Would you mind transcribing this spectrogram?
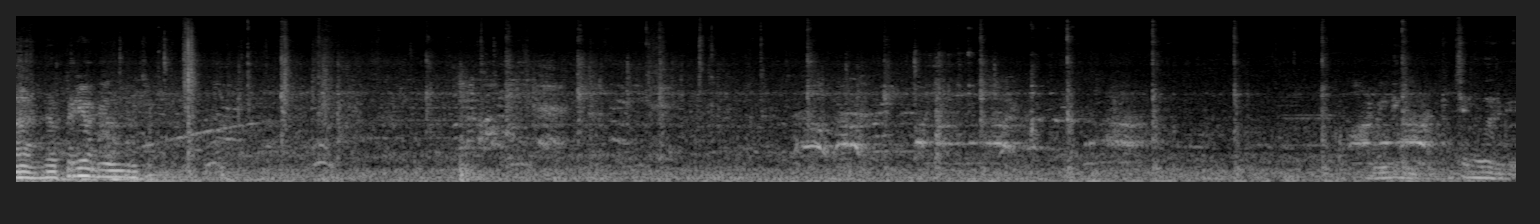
இந்த பெரிய வண்டி வந்துருச்சு. பில்டிங் கிச்சன்ல தான் இருக்கு.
